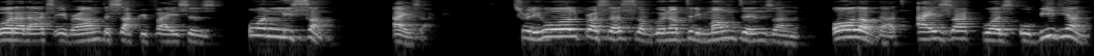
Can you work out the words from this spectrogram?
God had asked Abraham to sacrifice his only son, Isaac. Through the whole process of going up to the mountains and all of that, Isaac was obedient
